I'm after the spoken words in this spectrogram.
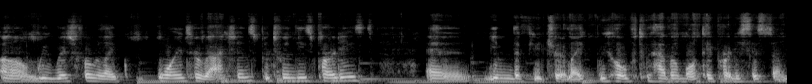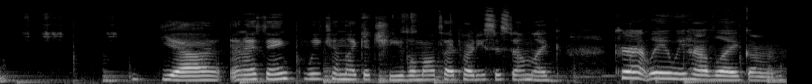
Um, we wish for like more interactions between these parties and in the future like we hope to have a multi-party system. Yeah and i think we can like achieve a multi-party system. Like currently we have like um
